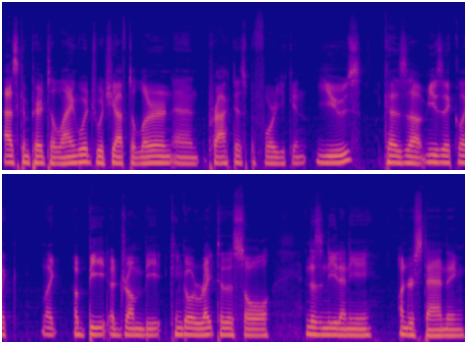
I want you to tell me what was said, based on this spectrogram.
as compared to language, which you have to learn and practice before you can use. Because uh, music, like like a beat, a drum beat, can go right to the soul and doesn't need any understanding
